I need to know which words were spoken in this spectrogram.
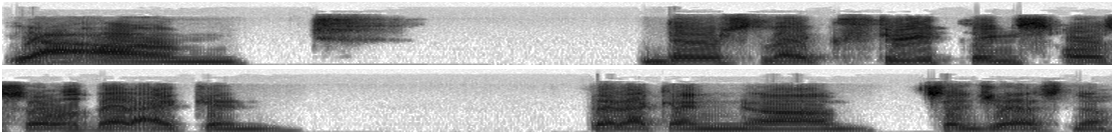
yeah, um, there's like three things also that I can that I can um, suggest. No,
